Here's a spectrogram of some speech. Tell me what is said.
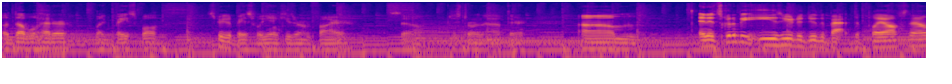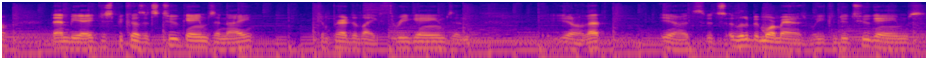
a double header like baseball. Speaking of baseball, Yankees are on fire. So just throwing that out there. Um, and it's going to be easier to do the bat, the playoffs now, the NBA, just because it's two games a night compared to like three games, and you know that, you know, it's it's a little bit more manageable. You can do two games.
